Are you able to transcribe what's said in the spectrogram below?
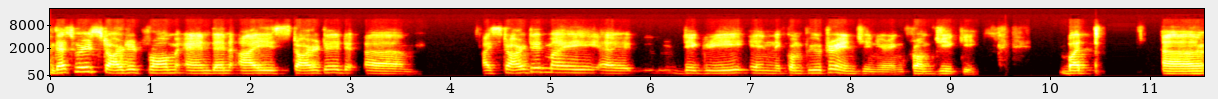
that's where it started from and then i started um, i started my degree in computer engineering from GK. But uh,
